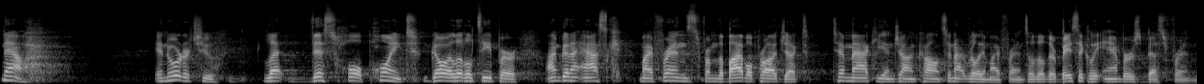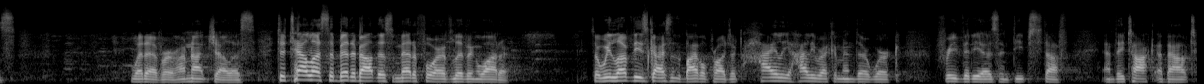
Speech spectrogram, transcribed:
Now, in order to let this whole point go a little deeper, I'm going to ask my friends from the Bible Project Tim Mackie and Jon Collins, they're not really my friends, although they're basically Amber's best friends. Whatever, I'm not jealous. To tell us a bit about this metaphor of living water. So we love these guys at the Bible Project. Highly, highly recommend their work. Free videos and deep stuff. And they talk about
